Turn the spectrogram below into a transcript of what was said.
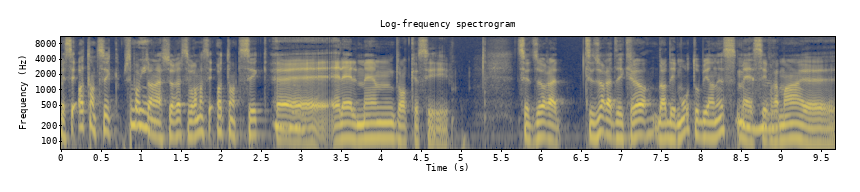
mais c'est authentique. C'est pas Oui. naturel, c'est vraiment c'est authentique. Euh, elle est elle-même, donc c'est c'est dur à c'est dur à décrire dans des mots, to be honest, mais c'est vraiment euh,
